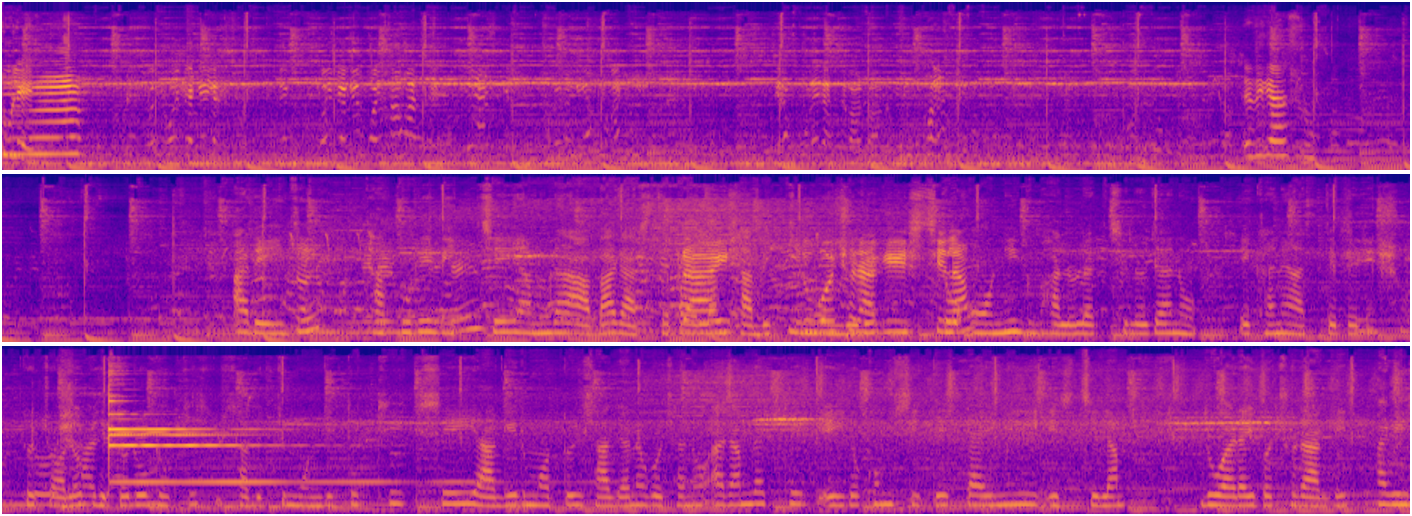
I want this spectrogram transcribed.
তুলে। এদিকে আর এই যে ঠাকুরের ইচ্ছেই আমরা আবার আসতে পারলাম সাবিত্রী দু বছর আগে এসেছিলাম। অনেক ভালো লাগছিল জানো এখানে আসতে পেরে। তো চলো ভেতরে ঢুকি। সাবিত্রী মন্দিরটা ঠিক সেই আগের মতোই সাজানো গোছানো। আর আমরা ঠিক এইরকম শীতের টাইমেই এসেছিলাম। দু আড়াই বছর আগে। আর এই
